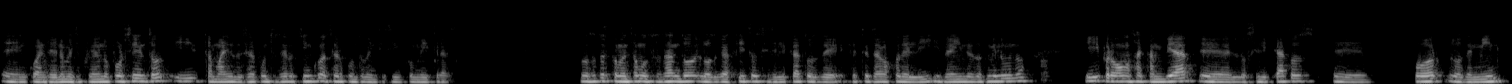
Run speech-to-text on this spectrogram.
en 49,51% y tamaños de 0.05 a 0.25 micras. Nosotros comenzamos usando los grafitos y silicatos de este trabajo de Lee y Drain de 2001 y probamos a cambiar eh, los silicatos eh, por los de Min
